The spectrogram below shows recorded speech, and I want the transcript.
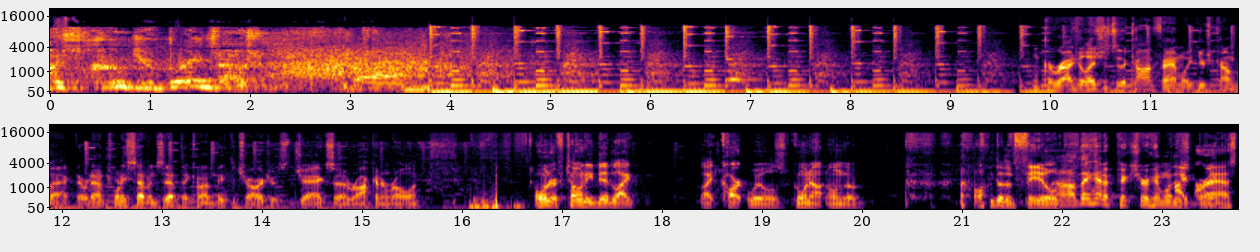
I screwed your brains out. And congratulations to the Khan family. Huge comeback. They were down 27 zip. They come out and beat the Chargers. The Jags uh, rocking and rolling. I wonder if Tony did like like cartwheels going out on the onto the field. Uh, they had a picture of him with his Hyper grin, ass.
